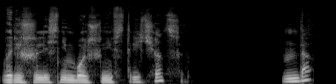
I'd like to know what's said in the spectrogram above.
Вы решили с ним больше не встречаться? Да.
